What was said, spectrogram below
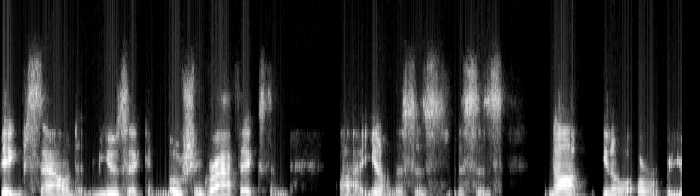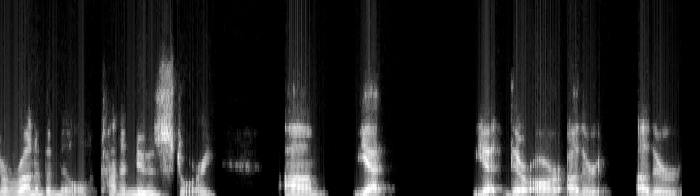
big sound and music and motion graphics and uh, you know this is this is not you know a, your run of the mill kind of news story. Um, yet yet there are other other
